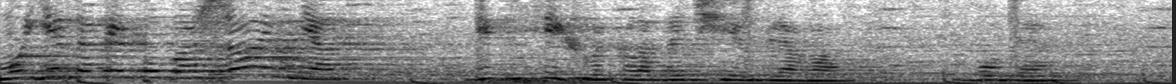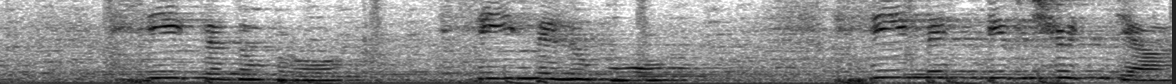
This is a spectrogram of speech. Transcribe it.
Моє таке побажання від всіх викладачів для вас буде. Сійте добро, сійте любов, сійте співчуття,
